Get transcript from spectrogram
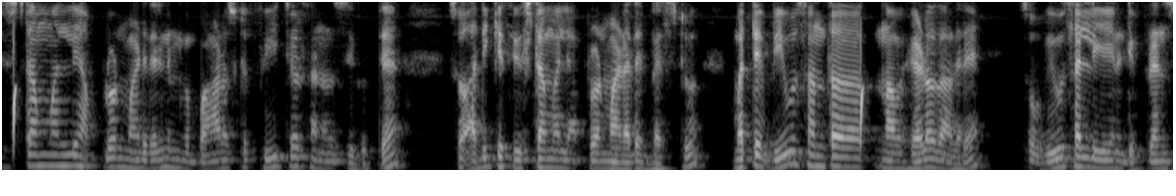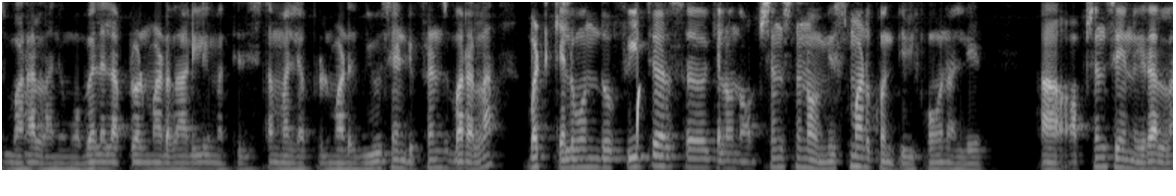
ಸಿಸ್ಟಮಲ್ಲಿ ಅಪ್ಲೋಡ್ ಮಾಡಿದರೆ ನಿಮ್ಗೆ ಭಾಳಷ್ಟು ಫೀಚರ್ಸ್ ಅನ್ನೋದು ಸಿಗುತ್ತೆ. ಸೊ ಅದಕ್ಕೆ ಸಿಸ್ಟಮಲ್ಲಿ ಅಪ್ಲೋಡ್ ಮಾಡೋದೇ ಬೆಸ್ಟು ಮತ್ತು ವ್ಯೂಸ್ ಅಂತ ನಾವು ಹೇಳೋದಾದರೆ ಸೊ ವ್ಯೂಸಲ್ಲಿ ಏನು ಡಿಫ್ರೆನ್ಸ್ ಬರಲ್ಲ. ನೀವು ಮೊಬೈಲಲ್ಲಿ ಅಪ್ಲೋಡ್ ಮಾಡೋದಾಗಲಿ ಮತ್ತು ಸಿಸ್ಟಮಲ್ಲಿ ಅಪ್ಲೋಡ್ ಮಾಡೋದು ವ್ಯೂಸ್ ಏನು ಡಿಫ್ರೆನ್ಸ್ ಬರಲ್ಲ. ಬಟ್ ಕೆಲವೊಂದು ಫೀಚರ್ಸ್ ಕೆಲವೊಂದು ಆಪ್ಷನ್ಸ್ನ ನಾವು ಮಿಸ್ ಮಾಡ್ಕೊತೀವಿ ಫೋನಲ್ಲಿ ಆಪ್ಷನ್ಸ್ ಏನು ಇರಲ್ಲ.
